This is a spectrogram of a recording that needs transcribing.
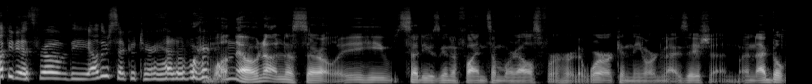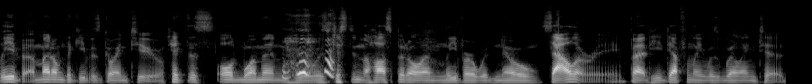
happy to throw the other secretary out of work. Well, no, not necessarily. He said he was going to find somewhere else for her to work in the organization. And I believe him. I don't think he was going to take this old woman who was just in the hospital and leave her with no salary. But he definitely was willing to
